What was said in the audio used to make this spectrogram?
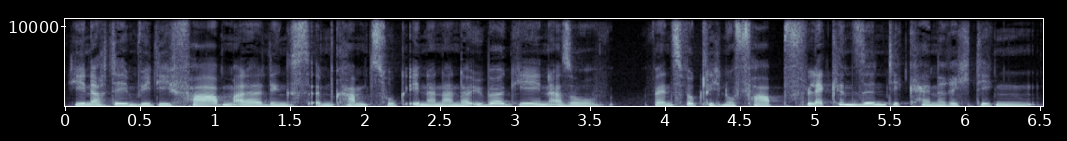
Je nachdem, wie die Farben allerdings im Kammzug ineinander übergehen, also wenn es wirklich nur Farbflecken sind, die keine richtigen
